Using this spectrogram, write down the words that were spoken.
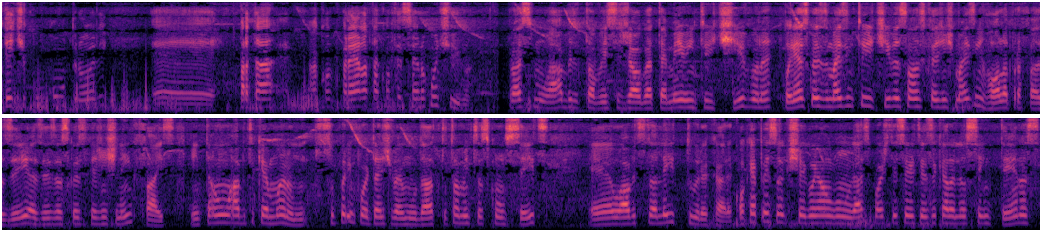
ter tipo um controle é, para tá, ela estar tá acontecendo contigo próximo hábito talvez seja algo até meio intuitivo, né? Porém, as coisas mais intuitivas são as que a gente mais enrola para fazer e às vezes as coisas que a gente nem faz. Então, um hábito que é, mano, super importante, vai mudar totalmente seus conceitos, é o hábito da leitura, cara. Qualquer pessoa que chegou em algum lugar, você pode ter certeza que ela leu centenas,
